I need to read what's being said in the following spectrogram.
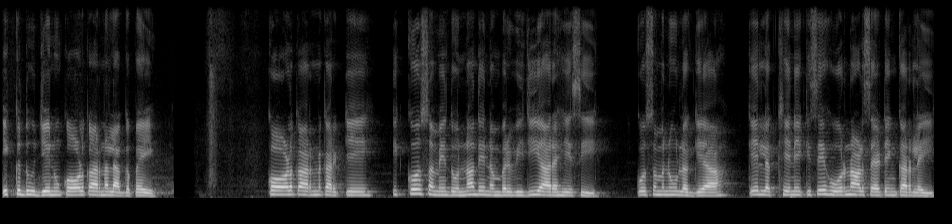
ਇੱਕ ਦੂਜੇ ਨੂੰ ਕਾਲ ਕਰਨ ਲੱਗ ਪਏ। ਕਾਲ ਕਰਨ ਕਰਕੇ ਇੱਕੋ ਸਮੇਂ ਦੋਨਾਂ ਦੇ ਨੰਬਰ ਵਿਜੀ ਆ ਰਹੇ ਸੀ। ਕੁਸਮ ਨੂੰ ਲੱਗਿਆ ਕਿ ਲੱਖੇ ਨੇ ਕਿਸੇ ਹੋਰ ਨਾਲ ਸੈਟਿੰਗ ਕਰ ਲਈ।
